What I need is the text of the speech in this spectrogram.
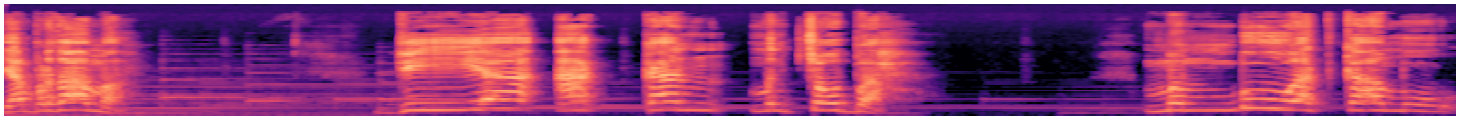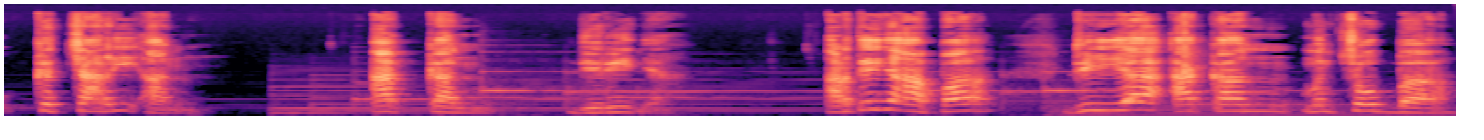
Yang pertama, dia akan mencoba membuat kamu kecarian akan dirinya. Artinya apa? Dia akan mencoba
